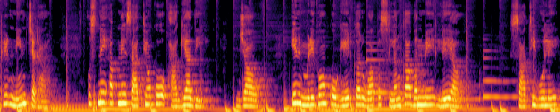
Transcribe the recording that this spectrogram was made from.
फिर नीम चढ़ा। उसने अपने साथियों को आज्ञा दी, जाओ, इन मृगों को घेर कर वापस लंका वन में ले आओ। साथी बोले,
